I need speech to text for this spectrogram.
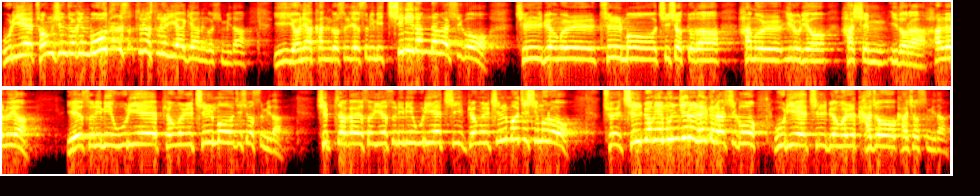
우리의 정신적인 모든 스트레스를 이야기하는 것입니다. 이 연약한 것을 예수님이 친히 담당하시고 질병을 짊어지셨도다 함을 이루려 하심이더라. 할렐루야. 예수님이 우리의 병을 짊어지셨습니다. 십자가에서 예수님이 우리의 병을 짊어지심으로 질병의 문제를 해결하시고 우리의 질병을 가져가셨습니다.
